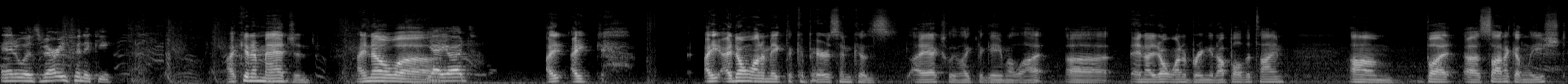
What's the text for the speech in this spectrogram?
and it was very finicky. I can imagine. I know. Uh, yeah, you had. I I I, I don't want to make the comparison because I actually like the game a lot, uh, and I don't want to bring it up all the time. Um, but uh, Sonic Unleashed,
